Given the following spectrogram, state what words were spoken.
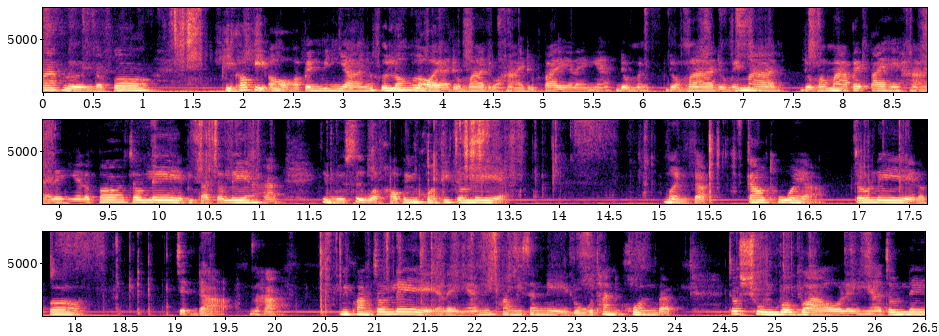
มาก ๆเลย แล้วก็ผีเข้าผีออกอะเป็นวิญญาณก็คือล่องลอยอะเดี๋ยวมาเดี๋ยวหายเดี๋ยวไปอะไรเงี้ยเดี๋ยวมันเดี๋ยวมาเดี๋ยวไม่มาเดี๋ยวมามาไปไปหายหายอะไรเงี้ยแล้วก็เจ้าเล่ปีศาจเจ้าเล่นะคะยิมรู้สึกว่าเขาเป็นคนที่เจ้าเล่ห์อะเหมือนกับเก้าถ้วยอะเจ้าเล่แล้วก็เจ็ดดาบนะคะ มีความเจ้าเล่อะไรเงี้ยมีความมีเสน่ห์รู้ทันคนแบบ เจ้าชูเบาๆอะไรเงี้ย เจ้าเล่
